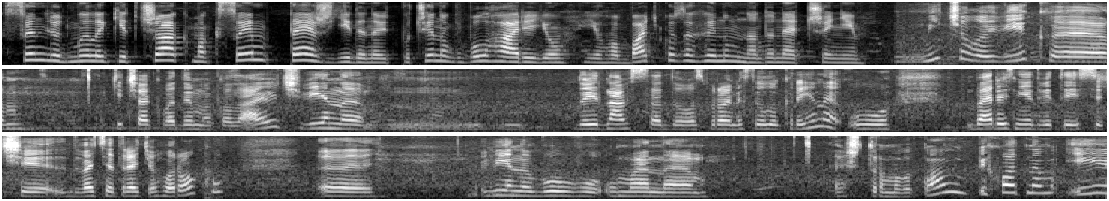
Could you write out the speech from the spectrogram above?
Син Людмили Кітчак Максим теж їде на відпочинок в Болгарію. Його батько загинув на Донеччині. Мій чоловік е, Кічак Вадим Миколайович, він доєднався до Збройних сил України у березні 2023 року. Е, Він був у мене штурмовиком піхотним і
